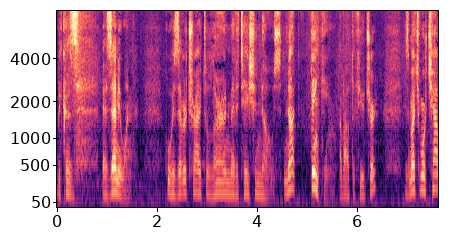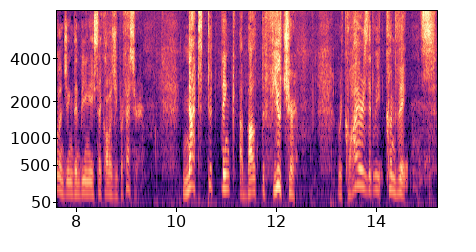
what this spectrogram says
Because, as anyone who has ever tried to learn meditation knows, not thinking about the future is much more challenging than being a psychology professor. Not to think about the future requires that we convince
